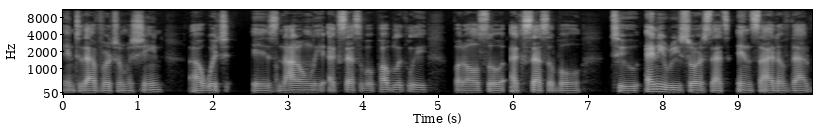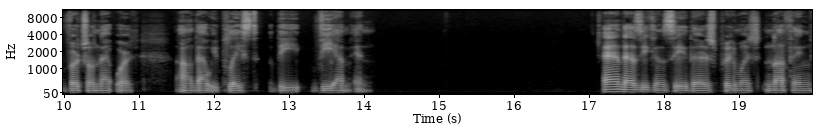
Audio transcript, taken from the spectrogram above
into that virtual machine, uh, which is not only accessible publicly, but also accessible to any resource that's inside of that virtual network uh, that we placed the VM in. And as you can see, there's pretty much nothing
